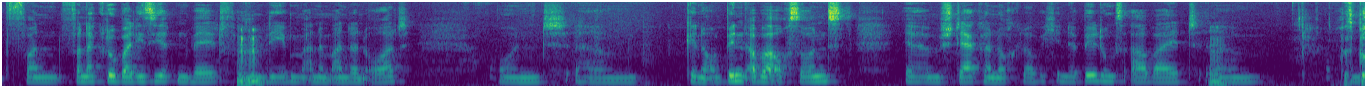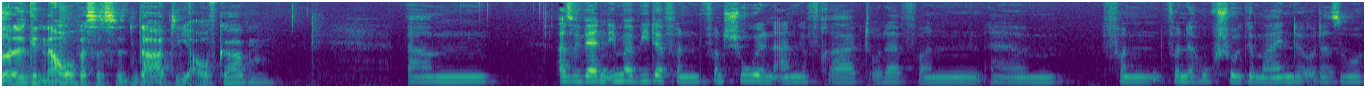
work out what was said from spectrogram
von, von der globalisierten Welt, vom mhm. Leben an einem anderen Ort. Und ähm, genau, bin aber auch sonst ähm, stärker noch, glaube ich, in der Bildungsarbeit. Mhm. das bedeutet genau, was sind da die Aufgaben? Ähm, also wir werden immer wieder von, von Schulen angefragt oder von ähm, von, von der Hochschulgemeinde oder so,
